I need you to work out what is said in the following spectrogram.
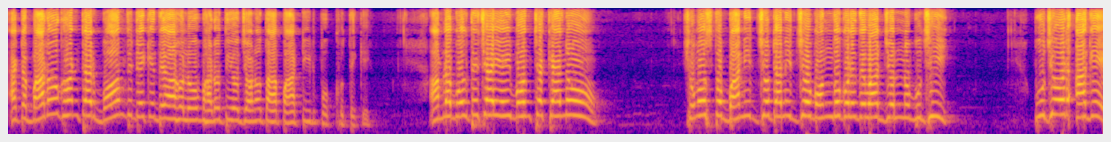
একটা বারো ঘণ্টার বন্ধ ডেকে দেওয়া হলো ভারতীয় জনতা পার্টির পক্ষ থেকে। আমরা বলতে চাই, এই বন্ধটা কেন? সমস্ত বাণিজ্য টাণিজ্য বন্ধ করে দেওয়ার জন্য বুঝি? পুজোর আগে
